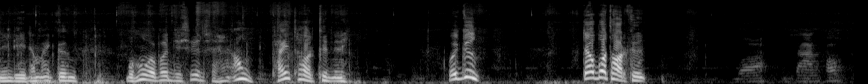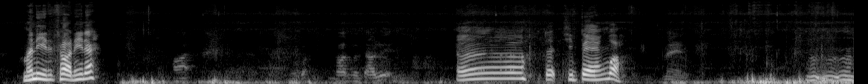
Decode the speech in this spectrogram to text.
ยินดีน้ำไอ้กึ่งบ่ฮู้ว่าเพิ่นสิชื่นใส่ให้เอ้าไผถอดขึ้นอันนี่ โอ้ยกึ่งเจ้าบ่ถอดขึ้นมานี่ถอดนี่นะทอดมาเจ้านี่เออจะสิแปลงบ่แม่นอืมอืมอืม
